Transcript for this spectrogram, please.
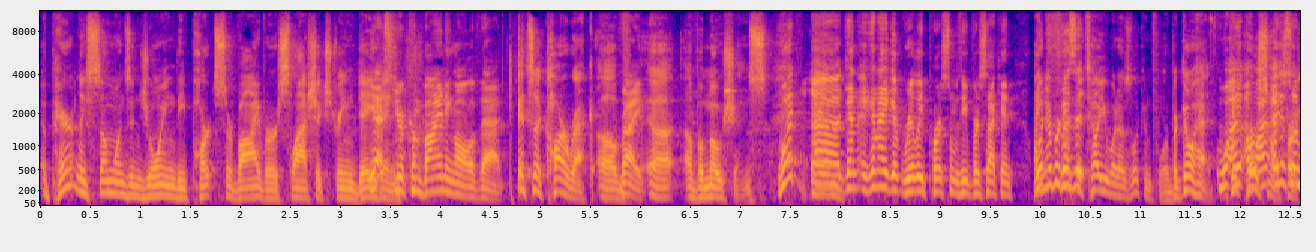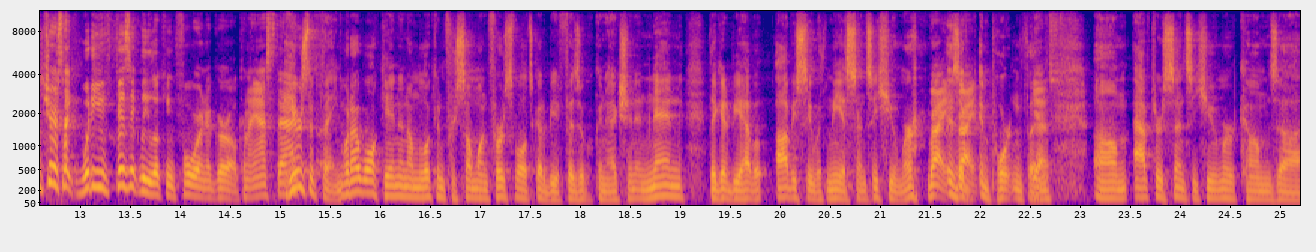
apparently, someone's enjoying the part survivor slash extreme dating. Yes, you're combining all of that. It's a car wreck of Right. uh, of emotions. What? Uh, can, can I get really personal with you for a second? I What never got to tell you what I was looking for, but go ahead. Well, I, oh, I- I just, I'm curious. Like, what are you physically looking for in a girl? Can I ask that? Here's the thing. When I walk in and I'm looking for someone, first of all, it's got to be a physical connection, and then they got to be have obviously with me a sense of humor. Right, is right. an important thing. Yes. Um, after a sense of humor comes uh,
